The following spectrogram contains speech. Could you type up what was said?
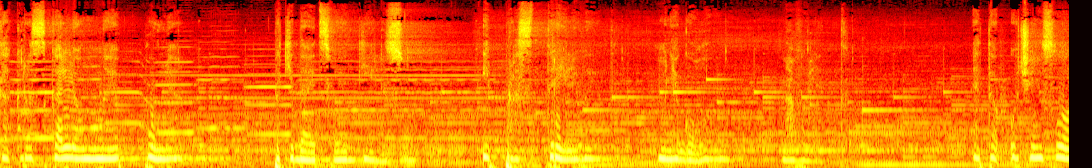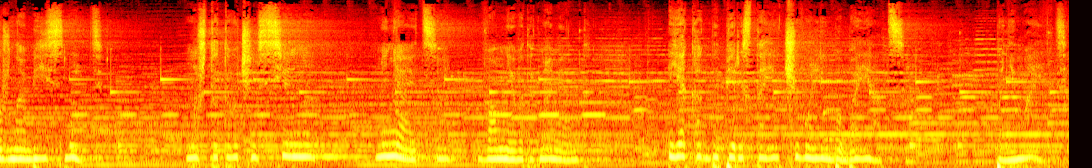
как раскаленная пуля покидает свою гильзу и простреливает мне голову на вылет. Это очень сложно объяснить, Но что-то очень сильно меняется во мне в этот момент. Я как бы перестаю чего-либо бояться. Понимаете?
